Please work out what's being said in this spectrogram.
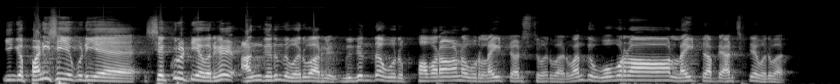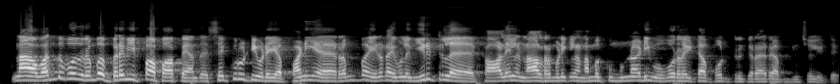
இங்கே பணி செய்யக்கூடிய செக்யூரிட்டி அவர்கள் அங்கிருந்து வருவார்கள். மிகுந்த ஒரு பவரான ஒரு லைட் அடிச்சுட்டு வருவார். வந்து ஓவரால் லைட் அப்படி அடிச்சுட்டே வருவார். நான் வந்தபோது ரொம்ப பிரமிப்பாக பார்ப்பேன். அந்த செக்யூரிட்டியுடைய பணியை ரொம்ப என்னடா இவ்வளோ இருட்டில் காலையில் நாலரை மணிக்கெலாம் நமக்கு முன்னாடி ஒவ்வொரு லைட்டாக போட்டுருக்கிறாரு அப்படின்னு சொல்லிட்டு.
